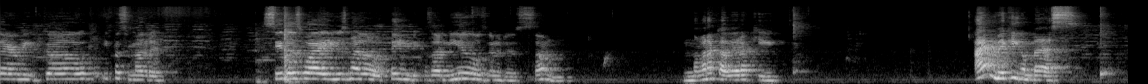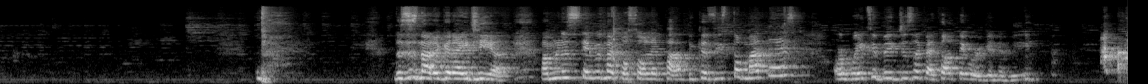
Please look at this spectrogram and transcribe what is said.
There we go. Hijo madre. See, that's why I use my little thing because I knew I was gonna do something. No van a caber aquí. I'm making a mess. this is not a good idea. I'm gonna stay with my pozole pot because these tomates are way too big, just like I thought they were gonna be.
